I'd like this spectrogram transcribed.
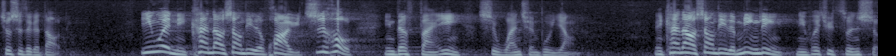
就是这个道理，因为你看到上帝的话语之后，你的反应是完全不一样的。你看到上帝的命令，你会去遵守；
